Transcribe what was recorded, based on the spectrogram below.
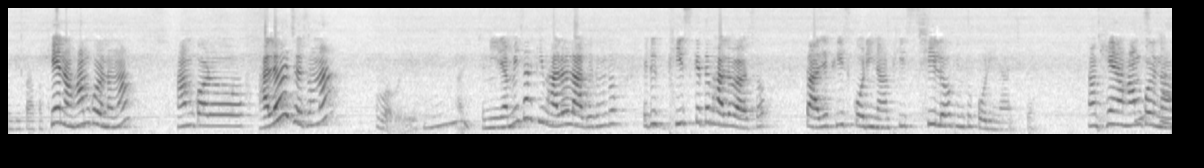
এই যে পাপা খেয়ে নাও হাম করো না মা। হাম করো। ভালো হয়েছে সোনা? বাবা আচ্ছা নিরামিষ আর কি ভালো লাগবে? তুমি তো একটু ফিস খেতে ভালোবাসো। তো আজকে ফিস করি না ফিস ছিল কিন্তু করি না আজকে। না খেয়ে নাও হাম করে নাও।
